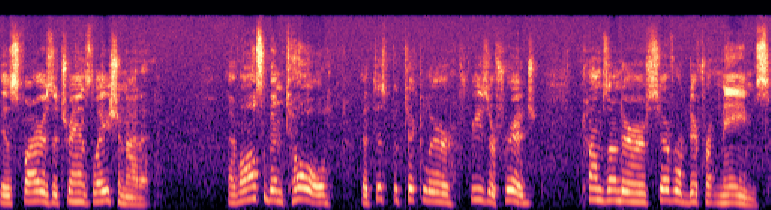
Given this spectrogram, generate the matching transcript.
as far as the translation on it. I've also been told that this particular freezer fridge comes under several different names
